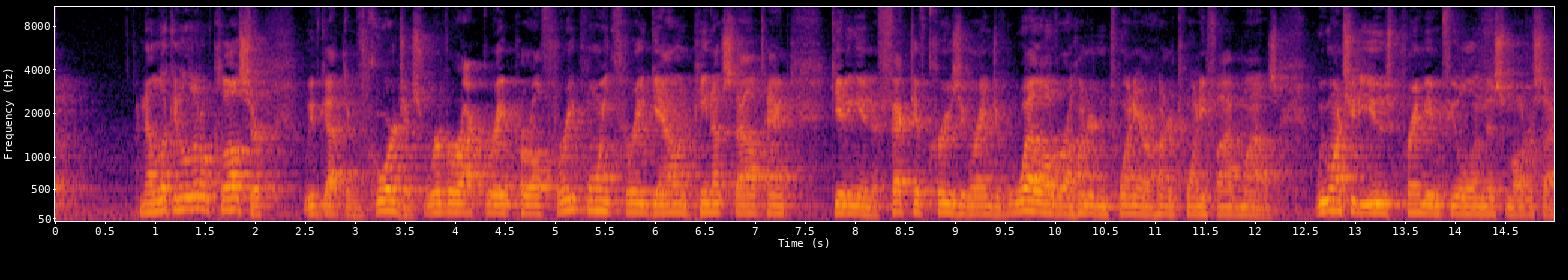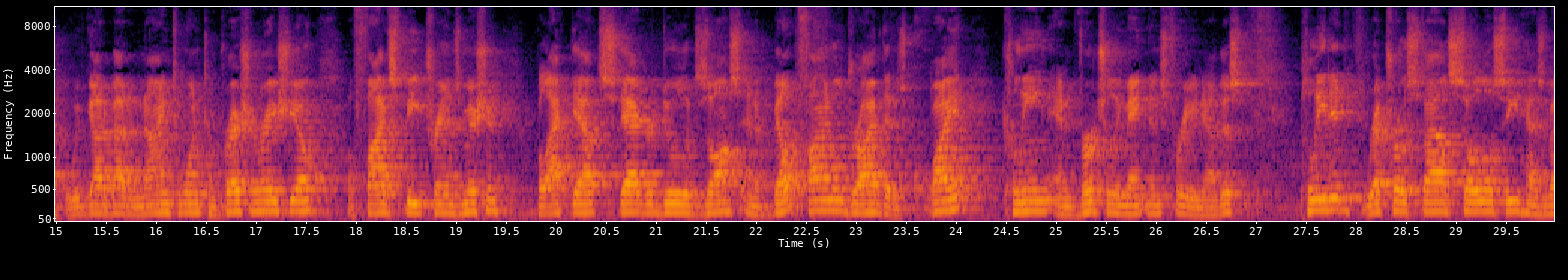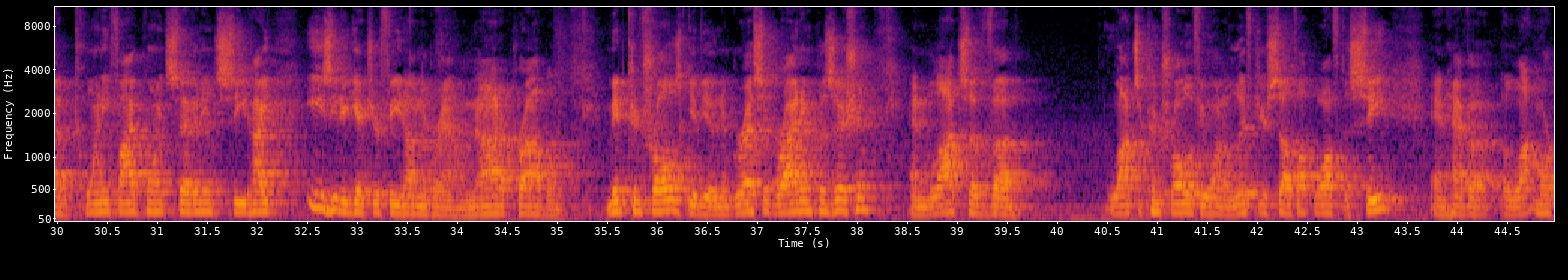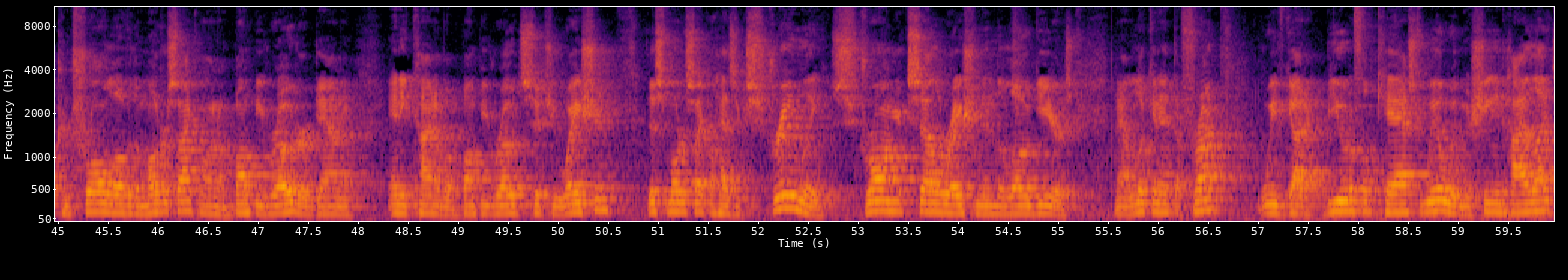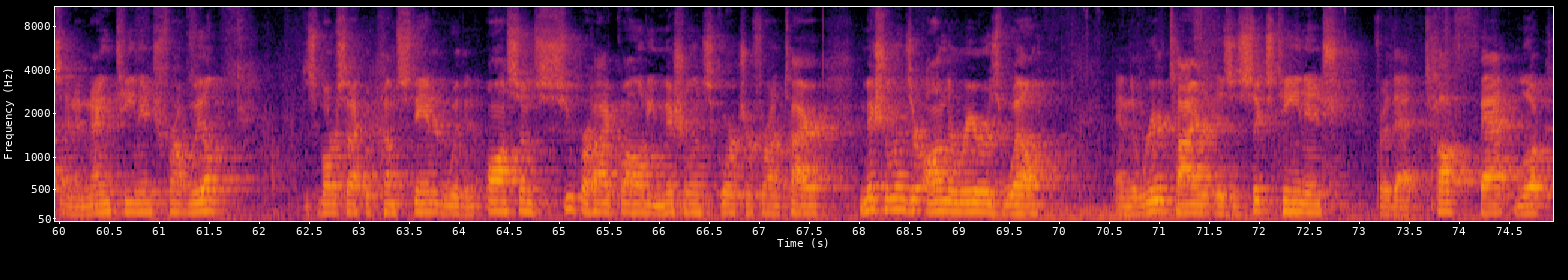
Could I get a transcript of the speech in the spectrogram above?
Now looking a little closer, we've got the gorgeous River Rock Gray Pearl 3.3 gallon peanut style tank giving you an effective cruising range of well over 120 or 125 miles we want you to use premium fuel in this motorcycle. We've got about a 9 to 1 compression ratio, a 5-speed transmission, blacked out staggered dual exhaust, and a belt final drive that is quiet, clean, and virtually maintenance free. Now this pleated retro style solo seat has about a 25.7 inch seat height, easy to get your feet on the ground, not a problem. Mid controls give you an aggressive riding position and lots of uh, Lots of control if you want to lift yourself up off the seat and have a, a lot more control over the motorcycle on a bumpy road or down a, any kind of a bumpy road situation. This motorcycle has extremely strong acceleration in the low gears. Now looking at the front, we've got a beautiful cast wheel with machined highlights and a 19 inch front wheel. This motorcycle comes standard with an awesome, super high quality Michelin Scorcher front tire. Michelins are on the rear as well and the rear tire is a 16 inch for that tough, fat look,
